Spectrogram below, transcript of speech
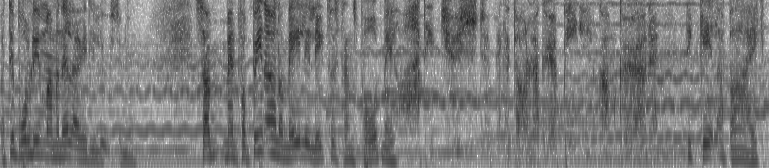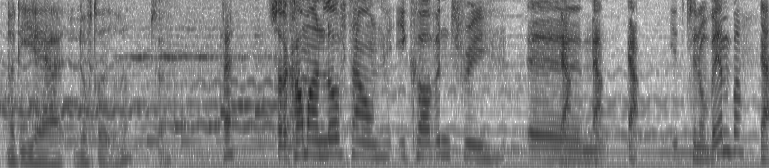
Og det problem har man heller ikke rigtig løst endnu. Så man forbinder normal elektrisk transport med, åh, oh, det er tyst, man kan dårligt køre bilen, kom kørende. Det gælder bare ikke, når de er luftredet? Så, ja. Så der kommer en lufthavn i Coventry øh, Ja, ja, ja. til november. Ja.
